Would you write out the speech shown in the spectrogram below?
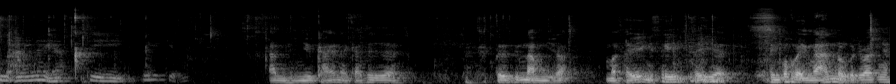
Mà ăn cái này á thì cái kiểu ăn hình như cái này cái thứ thứ tư thứ năm gì đó mà thấy thấy thấy thấy có vẻ ngán rồi cô chú bác nhé.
